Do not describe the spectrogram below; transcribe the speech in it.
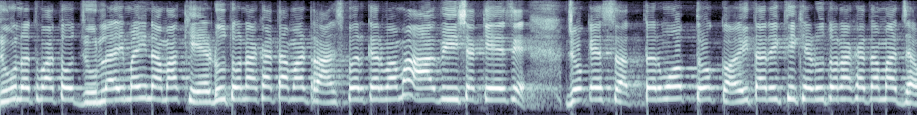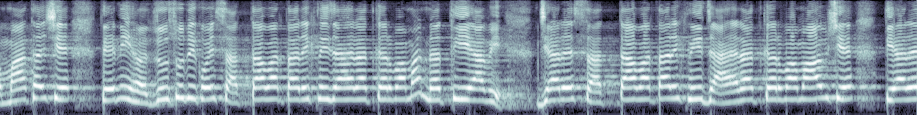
જૂન અથવા તો જુલાઈ મહિનામાં ખેડૂતોના ખાતામાં ટ્રાન્સફર કરવામાં આવી શકે છે. જો કે સત્તરમો હપ્તો કઈ તારીખથી ખેડૂતોના ખાતામાં જમા થશે તેની હજુ સુધી કોઈ સત્તાવાર તારીખની જાહેરાત કરવામાં નથી આવી. જ્યારે સત્તાવાર તારીખની જાહેરાત કરવામાં આવશે, ત્યારે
